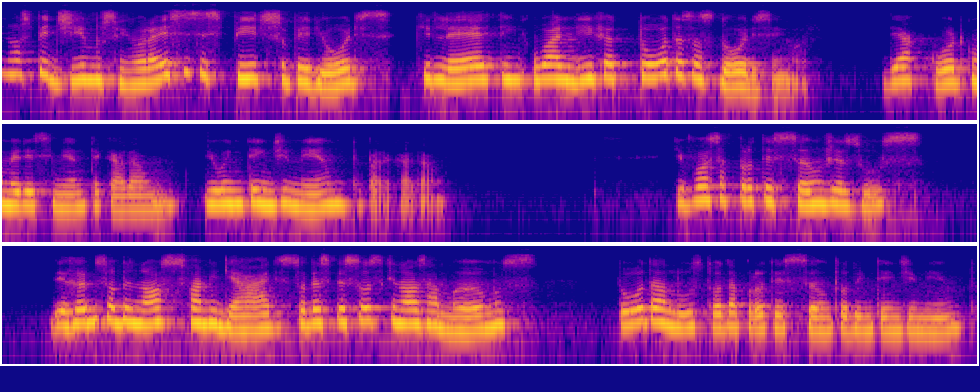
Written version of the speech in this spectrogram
E nós pedimos, Senhor, a esses espíritos superiores que levem o alívio a todas as dores, Senhor, de acordo com o merecimento de cada um e o entendimento para cada um. Que vossa proteção, Jesus, derrame sobre nossos familiares, sobre as pessoas que nós amamos, toda a luz, toda a proteção, todo o entendimento.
